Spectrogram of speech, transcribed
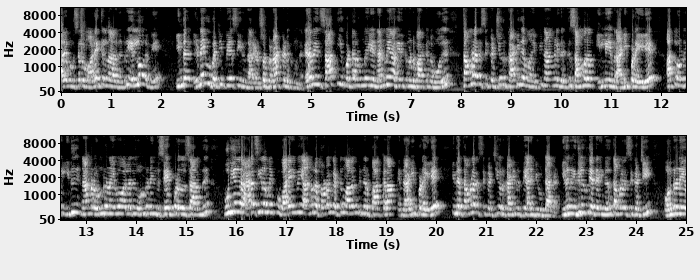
அதை போன்று செல்வம் அடைக்கல்நாதன் என்று எல்லோருமே இந்த இணைவு பற்றி பேசி இருந்தார்கள் சொற்ப நாட்களுக்கு முன்னர். எனவே இது சாத்தியப்பட்டால் உண்மையிலே நன்மையாக இருக்கும் என்று பார்க்கின்ற போது தமிழரசு கட்சி ஒரு கடிதம் அனுப்பி நாங்கள் இதற்கு சம்மதம் இல்லை என்ற அடிப்படையிலே அத்தோடு இது நாங்கள் ஒன்றிணைவோ அல்லது ஒன்றிணைந்து செயற்படுவது சார்ந்து புதியதொரு அரசியலமைப்பு வரைவை அனுர தொடங்கட்டும் அதன் பின்னர் பார்க்கலாம் என்ற அடிப்படையிலே இந்த தமிழரசு கட்சி ஒரு கடிதத்தை அனுப்பிவிட்டார்கள். இதன் இதிலிருந்தே தெரிந்தது தமிழரசு கட்சி ஒன்றிணைய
